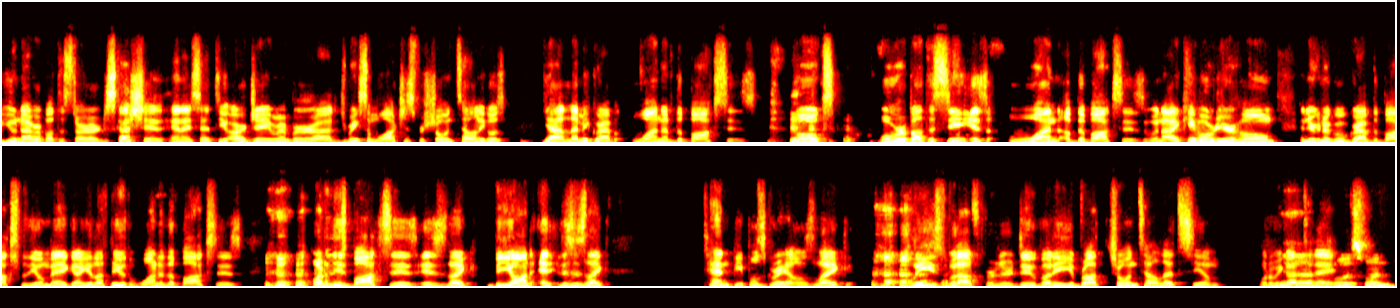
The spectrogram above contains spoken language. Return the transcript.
you and I were about to start our discussion, and I said to you, RJ, remember, uh, did you bring some watches for show and tell? And he goes, Yeah, let me grab one of the boxes. Folks, what we're about to see is one of the boxes. When I came over to your home and you're going to go grab the box for the Omega, you left me with one of the boxes. one of these boxes is like beyond, this is like 10 people's grails. Like, please, without further ado, buddy, you brought show and tell. Let's see them. What do we yeah, got today? Well, this one,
